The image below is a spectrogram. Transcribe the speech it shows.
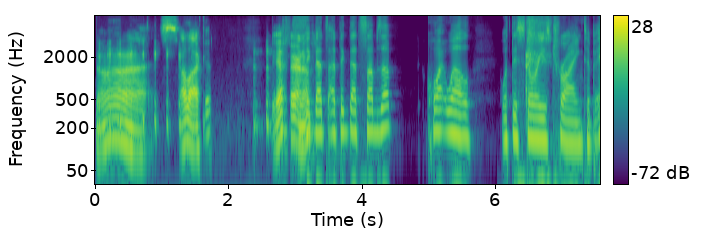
Nice. I like it. Yeah, fair I enough. think that's I think that sums up quite well what this story is trying to be.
